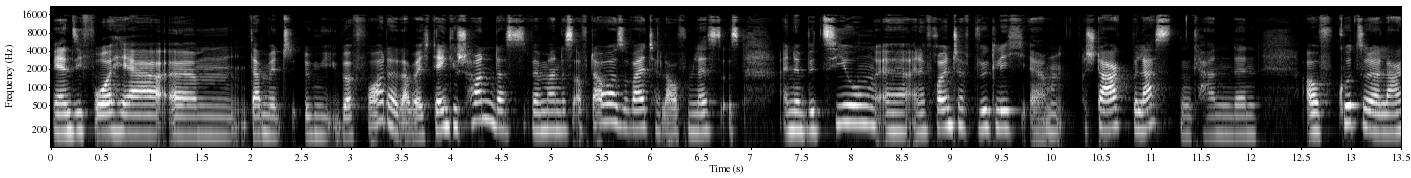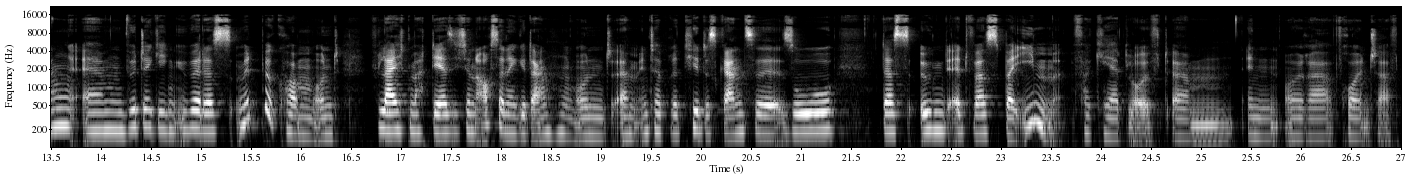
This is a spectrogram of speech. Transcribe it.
wären sie vorher ähm, damit irgendwie überfordert. Aber ich denke schon, dass wenn man das auf Dauer so weiterlaufen lässt, es eine Beziehung, äh, eine Freundschaft wirklich ähm, stark belasten kann. Denn auf kurz oder lang ähm, wird der Gegenüber das mitbekommen und vielleicht macht der sich dann auch seine Gedanken und ähm, interpretiert das Ganze so, dass irgendetwas bei ihm verkehrt läuft ähm, in eurer Freundschaft.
